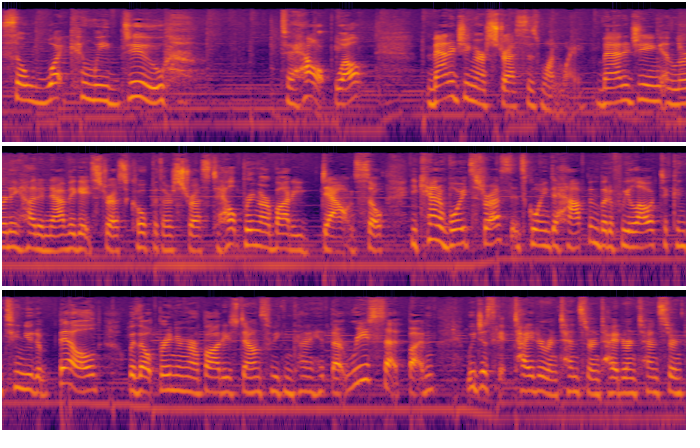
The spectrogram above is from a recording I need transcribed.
So, what can we do to help? Well, Managing our stress is one way. Managing and learning how to navigate stress, cope with our stress to help bring our body down. So you can't avoid stress, it's going to happen, but if we allow it to continue to build without bringing our bodies down so we can kind of hit that reset button, we just get tighter and tenser and tighter and tenser. And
